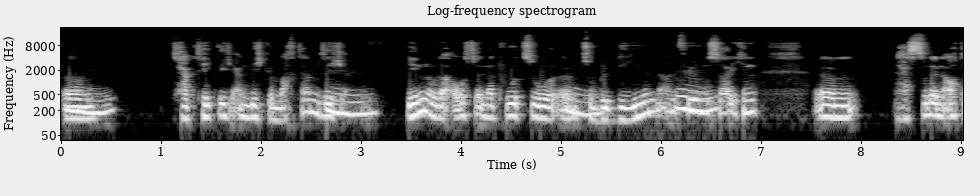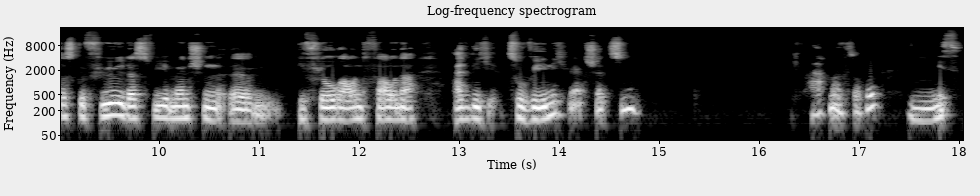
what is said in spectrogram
Mhm. tagtäglich eigentlich gemacht haben, sich Mhm. in oder aus der Natur zu, Mhm. zu bedienen, in Anführungszeichen. Ähm, hast du denn auch das Gefühl, dass wir Menschen ähm, die Flora und Fauna eigentlich zu wenig wertschätzen? Ich frage mal zurück. Ist,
